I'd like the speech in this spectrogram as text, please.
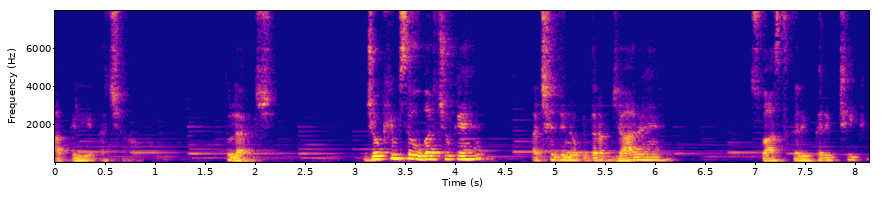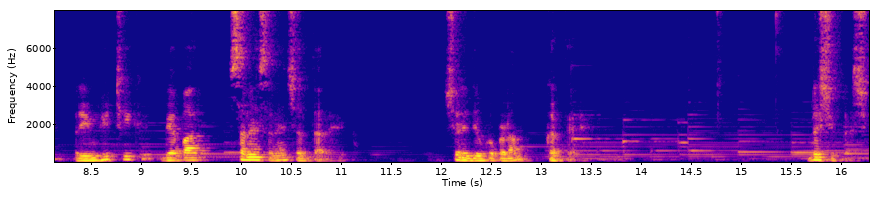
आपके लिए अच्छा होगा। तुला राशि जोखिम से उबर चुके हैं, अच्छे दिनों की तरफ़ जा रहे हैं। स्वास्थ्य करीब करीब ठीक है, प्रेम भी ठीक है, व्यापार सनह सनह चलता रहेगा। शनिदेव को प्रणाम करते रहे। वृश्चिक राशि।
